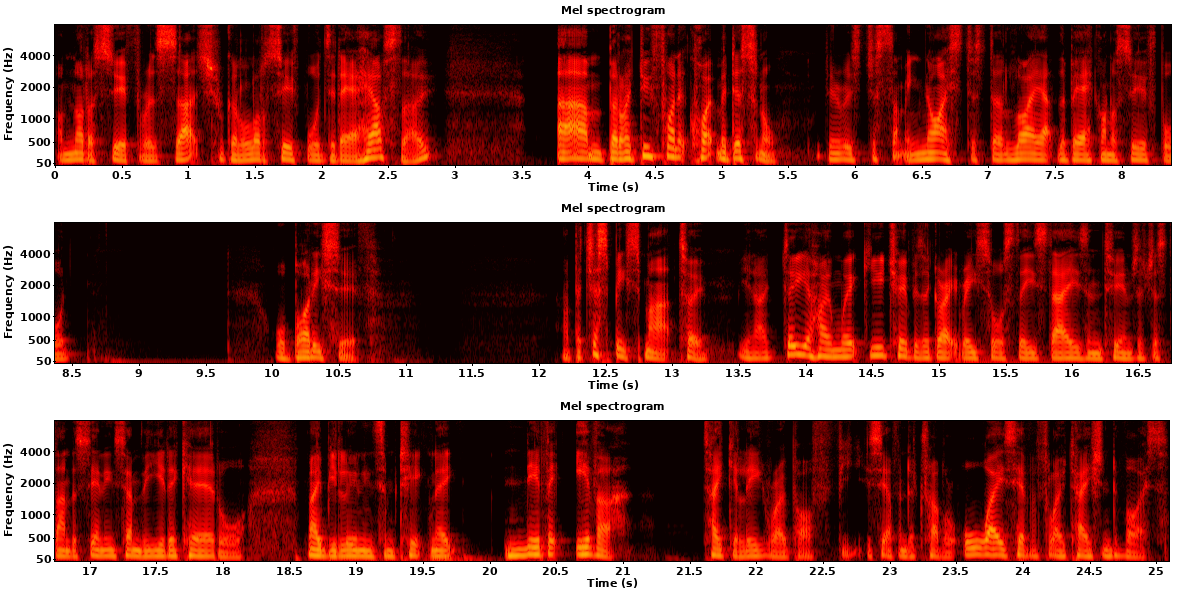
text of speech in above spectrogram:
I'm not a surfer as such. We've got a lot of surfboards at our house though. Um, but I do find it quite medicinal. There is just something nice just to lie out the back on a surfboard or body surf. Uh, but just be smart too. You know, do your homework. YouTube is a great resource these days in terms of just understanding some of the etiquette or maybe learning some technique. Never ever take your leg rope off, get yourself into trouble. Always have a flotation device.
